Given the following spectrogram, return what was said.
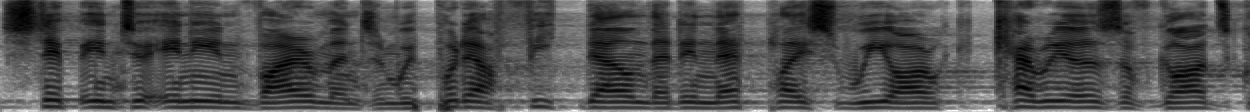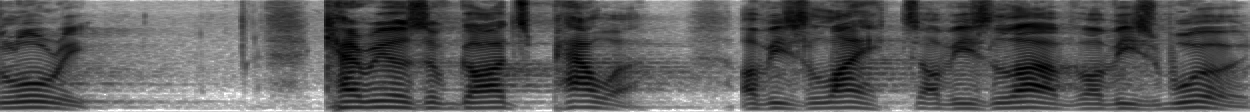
step into any environment and we put our feet down, that in that place we are carriers of God's glory, carriers of God's power, of His light, of His love, of His word.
